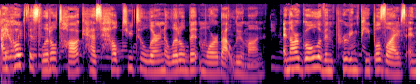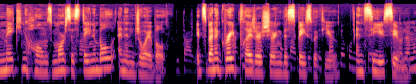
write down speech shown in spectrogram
I hope this little talk has helped you to learn a little bit more about Lumon and our goal of improving people's lives and making homes more sustainable and enjoyable. It's been a great pleasure sharing this space with you, and see you soon.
